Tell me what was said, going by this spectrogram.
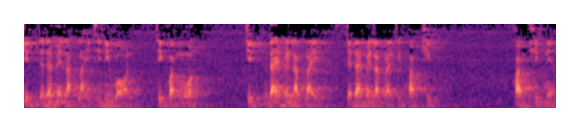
จิตจะได้ไม่หลับไหลที่นิวรณ์ที่ความง่วง จิตไม่ได้ไม่หลับไหล จะได้ไม่หลับไหลที่ความคิด ความคิดเนี่ย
